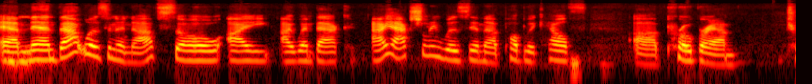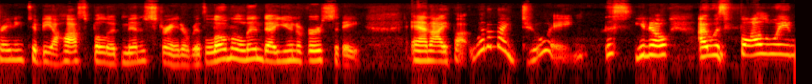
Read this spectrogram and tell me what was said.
And mm-hmm. then that wasn't enough. So I, I went back. I actually was in a public health uh, program training to be a hospital administrator with Loma Linda University. And I thought, what am I doing? This, you know, I was following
